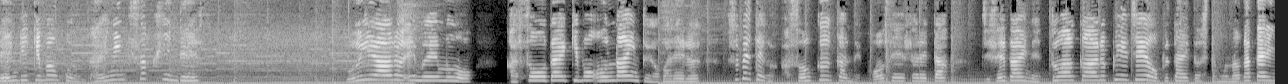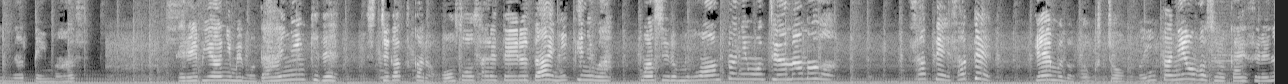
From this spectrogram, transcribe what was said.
電撃文庫の大人気作品です。VRMMO 仮想大規模オンラインと呼ばれる全てが仮想空間で構成された次世代ネットワーク RPG を舞台とした物語になっています。テレビアニメも大人気で7月から放送されている第2期にはマシルも本当に夢中なの。さてさてゲームの特徴ポイント2をご紹介するね。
